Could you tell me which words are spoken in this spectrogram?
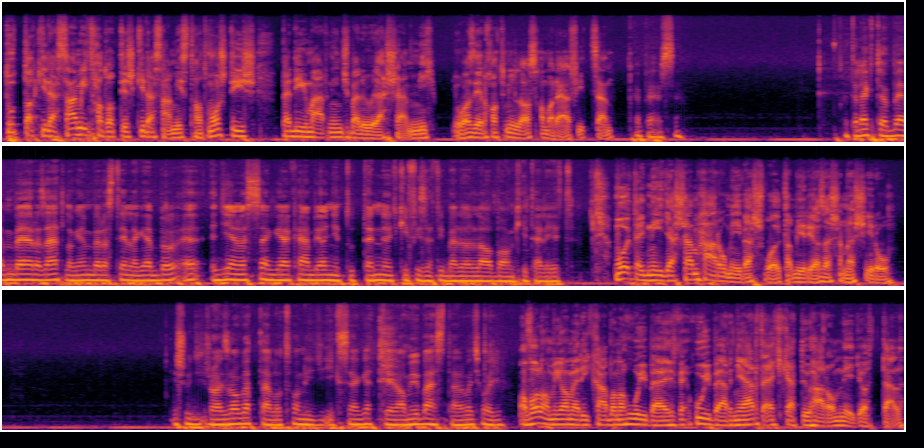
Tudta, kire számíthatott, és kire számíthat most is, pedig már nincs belőle semmi. Jó, azért 6 milla az hamar elficcen. Hát persze. Hát a legtöbb ember, az átlag ember az tényleg ebből e, egy ilyen összeggel kb. annyit tud tenni, hogy kifizeti belőle a bankitelét. Volt egy négyesem, három éves volt, írja az SMS író. És úgy rajzolgattál otthon, így x-elgettél, amibáztál, vagy hogy? A valami Amerikában a Hújber, Hújber nyert 1, 2, 3, 4, 5-tel.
